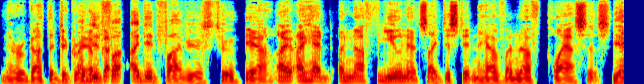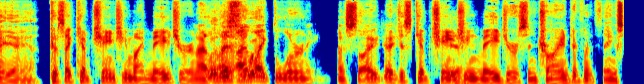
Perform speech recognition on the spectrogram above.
never got the degree. I did. got- Fi- I did five years too. yeah, I, I had enough units. I just didn't have enough classes Yeah, yeah, yeah. because I kept changing my major and I, Well, I, I what- liked learning. Uh, So I, I just kept changing majors and trying different things.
